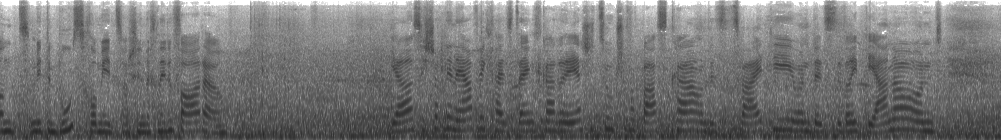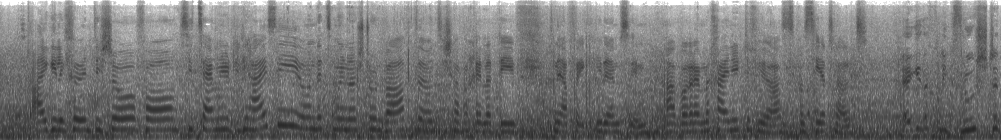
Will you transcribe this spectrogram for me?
Und mit dem Bus komme ich jetzt wahrscheinlich nicht auf Aarau. Ja, es ist schon ein bisschen nervig. Ich habe jetzt gerade den ersten Zug schon verpasst und jetzt der zweite und jetzt der dritte auch noch. Und eigentlich könnte ich schon vor seit 10 Minuten daheim sein und jetzt muss ich noch eine Stunde warten und es ist einfach relativ nervig in dem Sinn. Aber äh, man kann nicht dafür, also es passiert halt. Eigentlich ein bisschen gefrustet,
